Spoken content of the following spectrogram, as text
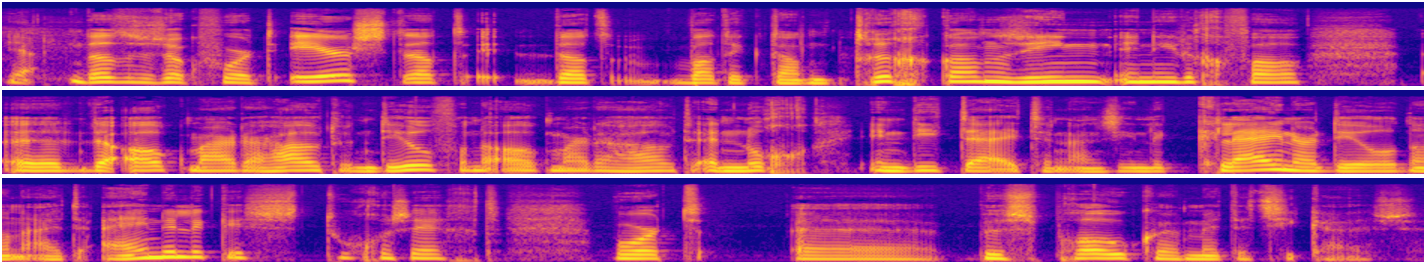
Ja, dat is ook voor het eerst dat, dat wat ik dan terug kan zien in ieder geval. eh, de Alkmaarderhout, een deel van de Alkmaarderhout. En nog in die tijd een aanzienlijk kleiner deel dan uiteindelijk is toegezegd. Wordt eh, besproken met het ziekenhuis.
